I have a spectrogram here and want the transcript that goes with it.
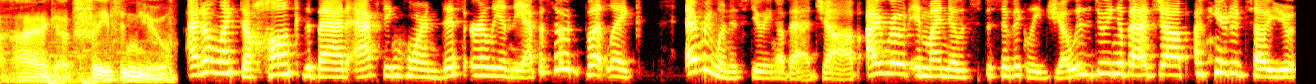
I got faith in you. I don't like to honk the bad acting horn this early in the episode, but like everyone is doing a bad job. I wrote in my notes specifically, Joe is doing a bad job. I'm here to tell you,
